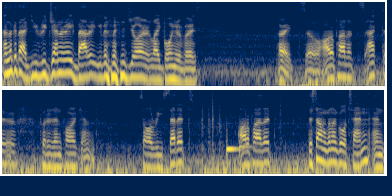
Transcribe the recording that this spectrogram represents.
and look at that you regenerate battery even when you're like going reverse. All right so autopilot's active put it in park and so I'll reset it. Autopilot. This time I'm gonna go 10 and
